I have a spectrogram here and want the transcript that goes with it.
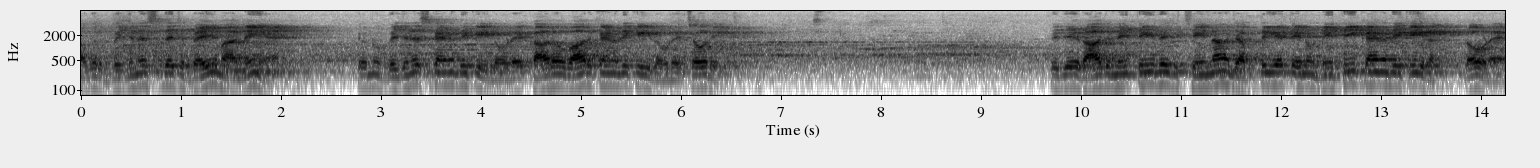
ਅਗਰ ਬਿਜ਼ਨਸ ਦੇ ਚ ਬੇਈਮਾਨੀ ਹੈ ਤੇ ਉਹਨੂੰ ਬਿਜ਼ਨਸ ਕਹਿਣ ਦੀ ਕੀ ਲੋੜ ਹੈ, ਕਾਰੋਬਾਰ ਕਹਿਣ ਦੀ ਕੀ ਲੋੜ ਹੈ, ਚੋਰੀ। ਤੇ ਜੇ ਰਾਜਨੀਤੀ ਦੇ ਵਿੱਚ ਛੀਨਾ ਜਪਤੀ ਹੈ ਤੇ ਇਹਨੂੰ ਨੀਤੀ ਕਹਿਣ ਦੀ ਕੀ ਲੋੜ ਹੈ,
